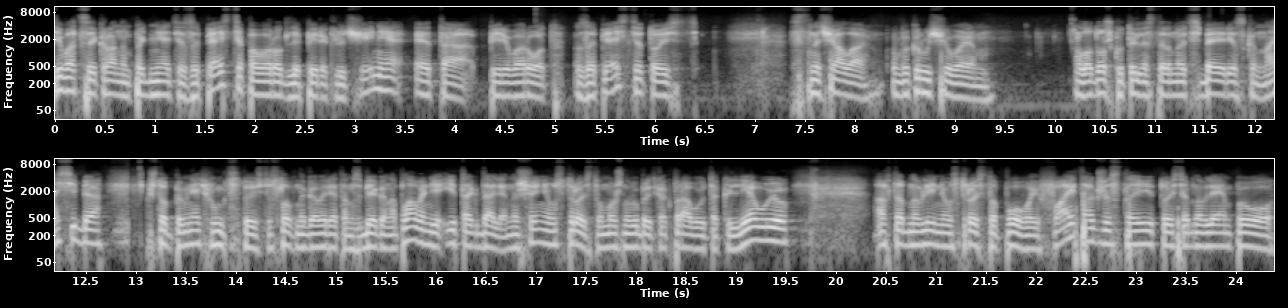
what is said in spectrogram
Активация экраном поднятия запястья, поворот для переключения, это переворот запястья, то есть сначала выкручиваем ладошку тыльной стороной от себя и резко на себя, чтобы поменять функцию, то есть, условно говоря, там с бега на плавание и так далее. Ношение устройства можно выбрать как правую, так и левую. Автообновление устройства по Wi-Fi также стоит, то есть обновляем ПО.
